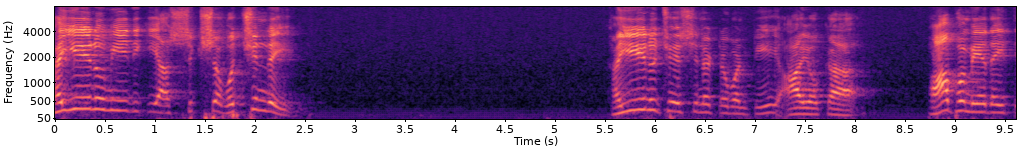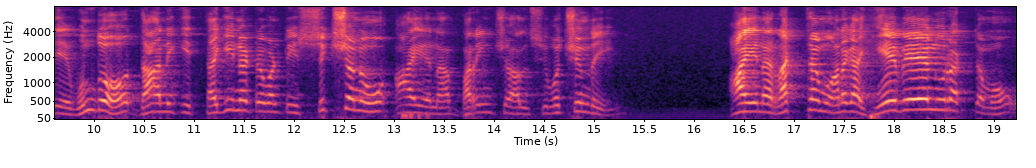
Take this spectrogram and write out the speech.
కయ్యేను మీదికి ఆ శిక్ష వచ్చింది. కయ్యను చేసినటువంటి ఆ యొక్క పాపం ఏదైతే ఉందో దానికి తగినటువంటి శిక్షను ఆయన భరించాల్సి వచ్చింది. ఆయన రక్తము అనగా హేవేలు రక్తము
